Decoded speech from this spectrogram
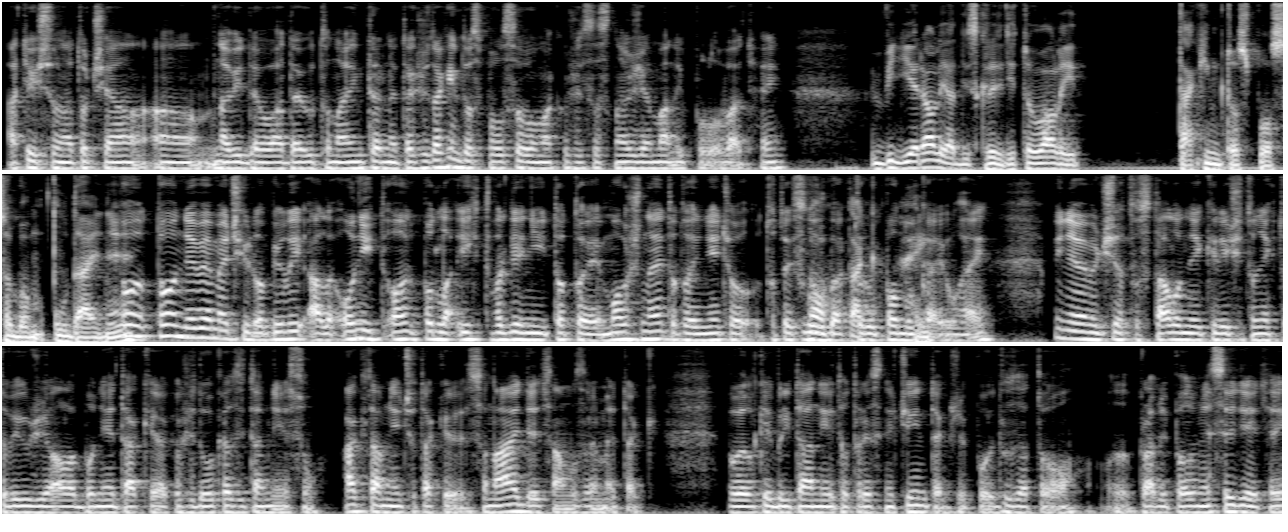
a tiež sa natočia um, na video a dajú to na internet. Takže takýmto spôsobom akože sa snažia manipulovať. Hej. Vydierali a diskreditovali takýmto spôsobom údajne? To, to nevieme, či robili, ale oni, on, podľa ich tvrdení toto je možné, toto je niečo, toto je služba, no, tak, ktorú ponúkajú. Hej. hej. My nevieme, či sa to stalo niekedy, či to niekto využil, alebo nie také, akože dôkazy tam nie sú. Ak tam niečo také sa nájde, samozrejme, tak vo Veľkej Británii je to trestný čin, takže pôjdu za to e, pravdepodobne sedieť. Hej.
